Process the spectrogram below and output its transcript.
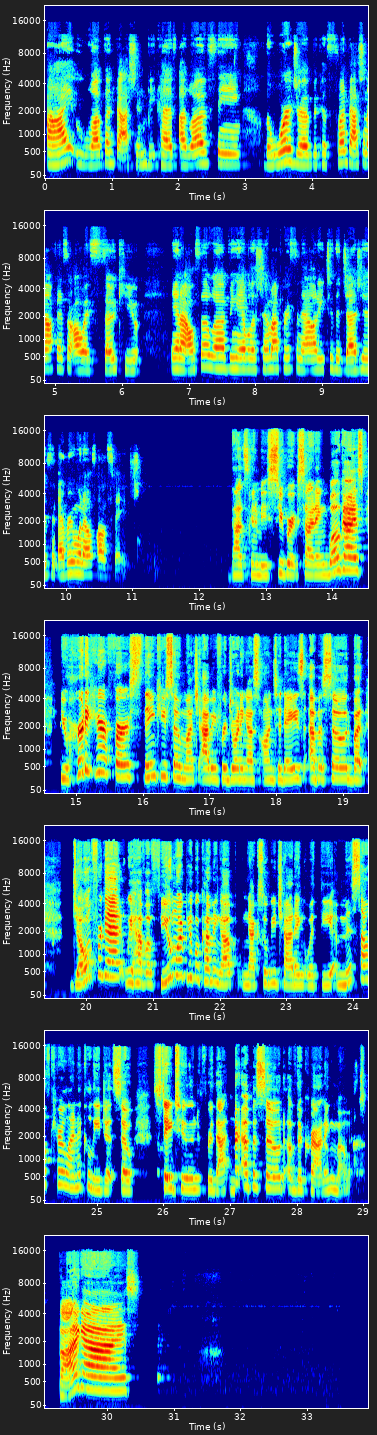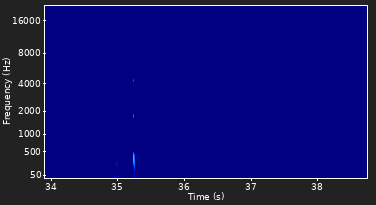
i love fun fashion because i love seeing the wardrobe because fun fashion outfits are always so cute and i also love being able to show my personality to the judges and everyone else on stage that's going to be super exciting. Well, guys, you heard it here first. Thank you so much, Abby, for joining us on today's episode. But don't forget, we have a few more people coming up. Next, we'll be chatting with the Miss South Carolina Collegiate. So stay tuned for that episode of The Crowning Moment. Bye, guys.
